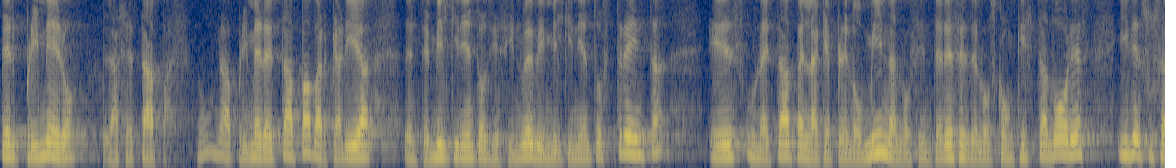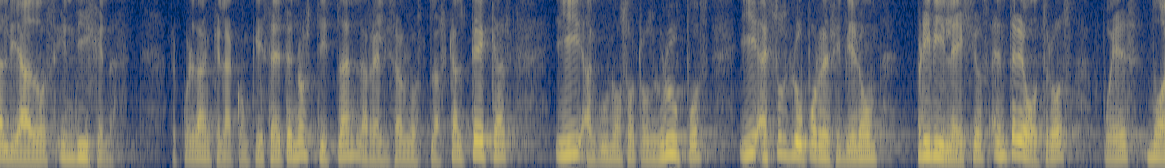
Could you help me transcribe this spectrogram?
ver primero las etapas. Una primera etapa abarcaría entre 1519 y 1530, es una etapa en la que predominan los intereses de los conquistadores y de sus aliados indígenas. Recuerdan que la conquista de Tenochtitlan la realizaron los tlaxcaltecas y algunos otros grupos, y a estos grupos recibieron privilegios, entre otros, pues no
